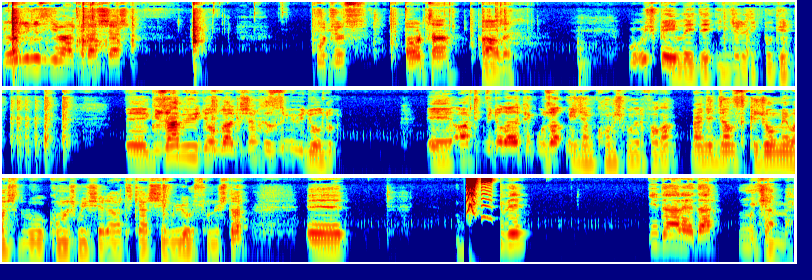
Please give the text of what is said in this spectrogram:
Gördüğünüz gibi arkadaşlar ucuz, orta, pahalı. Bu 3 Beyblade'i inceledik bugün. Ee, güzel bir video oldu arkadaşlar. Hızlı bir video oldu. Ee, artık videolarda pek uzatmayacağım konuşmaları falan. Bence can sıkıcı olmaya başladı bu konuşma işleri. Artık her şeyi biliyoruz sonuçta. Ee, gibi idare eder. Mükemmel.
